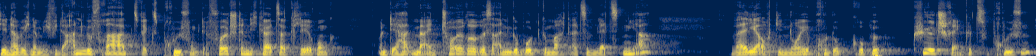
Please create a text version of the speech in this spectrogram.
Den habe ich nämlich wieder angefragt, zwecks Prüfung der Vollständigkeitserklärung, und der hat mir ein teureres Angebot gemacht als im letzten Jahr, weil ja auch die neue Produktgruppe Kühlschränke zu prüfen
